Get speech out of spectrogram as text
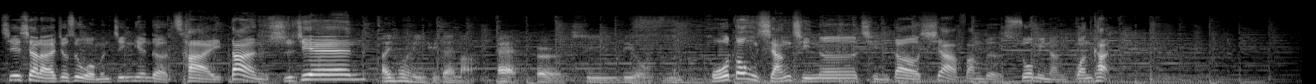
接下来就是我们今天的彩蛋时间。iPhone 领取代码 at 二七六一。活动详情呢，请到下方的说明栏观看。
